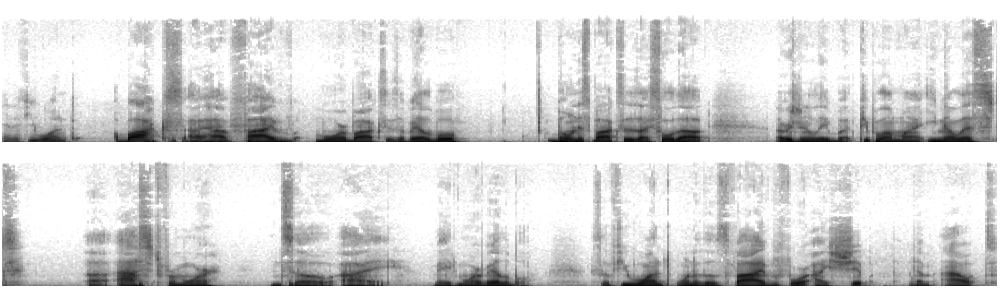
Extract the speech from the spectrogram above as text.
And if you want a box, I have five more boxes available. Bonus boxes I sold out originally, but people on my email list uh, asked for more, and so I made more available. So if you want one of those five before I ship them out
